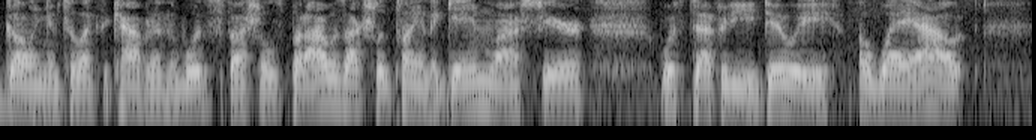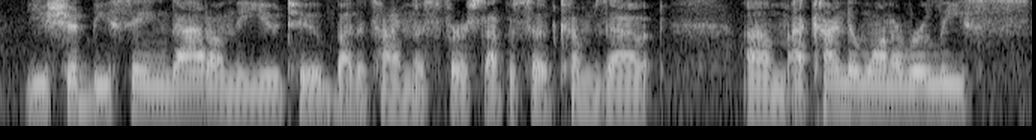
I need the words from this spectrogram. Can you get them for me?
going into like the Cabin in the Woods specials. But I was actually playing a game last year with Deputy Dewey, A Way Out. You should be seeing that on the YouTube by the time this first episode comes out. Um, I kind of want to release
